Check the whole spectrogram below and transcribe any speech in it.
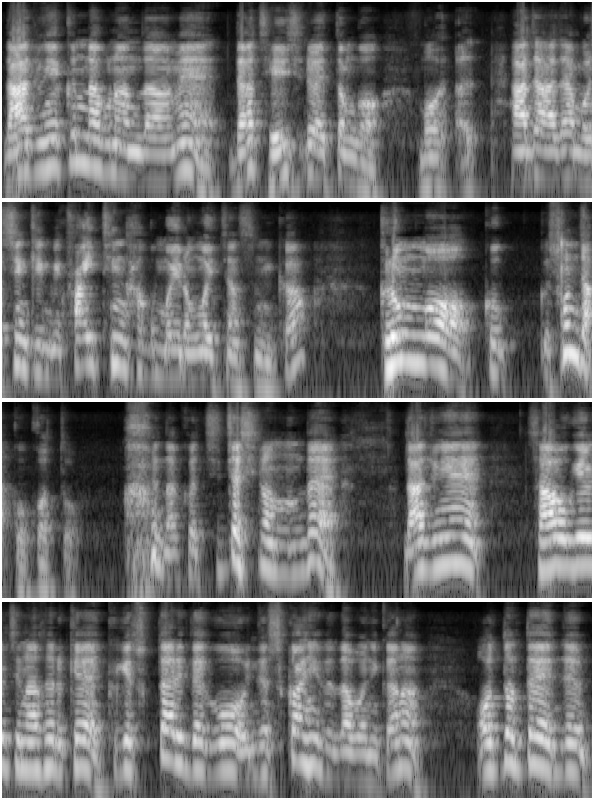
나중에 끝나고 난 다음에 내가 제일 싫어했던 거, 뭐 아자아자 뭐 싱킹빅 파이팅 하고 뭐 이런 거 있지 않습니까? 그런 거 그 손잡고 그것도 나 그거 진짜 싫었는데 나중에 4, 5개월 지나서 이렇게 그게 숙달이 되고 이제 습관이 되다 보니까는 어떤 때 이제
